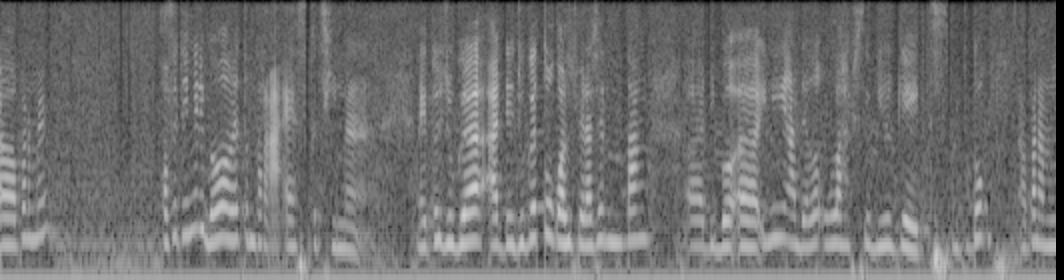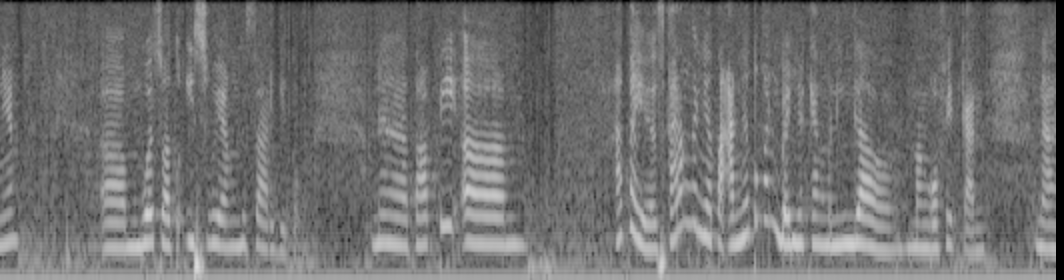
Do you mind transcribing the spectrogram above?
eh, apa namanya COVID ini dibawa oleh tentara AS ke Cina Nah itu juga ada juga tuh konspirasi tentang eh, dibawa, eh, ini adalah ulah si Bill Gates untuk apa namanya eh, membuat suatu isu yang besar gitu. Nah tapi em, apa ya sekarang kenyataannya tuh kan banyak yang meninggal tentang COVID kan. Nah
